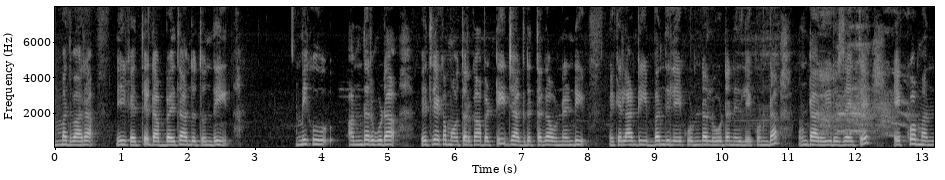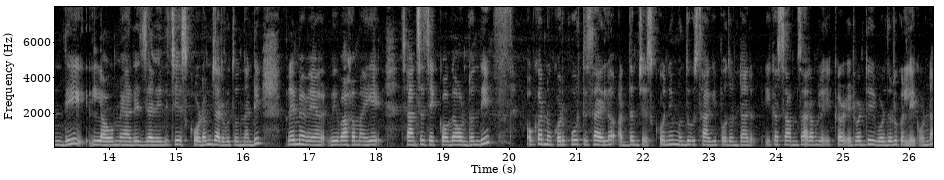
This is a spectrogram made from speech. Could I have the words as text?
అమ్మ ద్వారా మీకైతే డబ్బు అయితే అందుతుంది. మీకు అందరు కూడా వ్యతిరేకం అవుతారు కాబట్టి జాగ్రత్తగా ఉండండి. మీకు ఎలాంటి ఇబ్బంది లేకుండా లోటు అనేది లేకుండా ఉంటారు. ఈరోజు అయితే ఎక్కువ మంది లవ్ మ్యారేజ్ అనేది చేసుకోవడం జరుగుతుందండి. ప్రేమ వివాహం అయ్యే ఛాన్సెస్ ఎక్కువగా ఉంటుంది. ఒకరినొకరు పూర్తి స్థాయిలో అర్థం చేసుకొని ముందుకు సాగిపోతుంటారు. ఇక సంసారంలో ఎక్కడ ఎటువంటి ఒడిదుడుకులు లేకుండా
